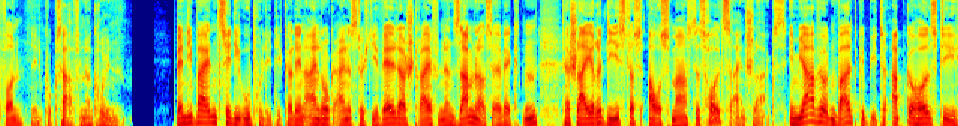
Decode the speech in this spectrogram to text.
von den Cuxhavener Grünen. Wenn die beiden CDU-Politiker den Eindruck eines durch die Wälder streifenden Sammlers erweckten, verschleiere dies das Ausmaß des Holzeinschlags. Im Jahr würden Waldgebiete abgeholzt, die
